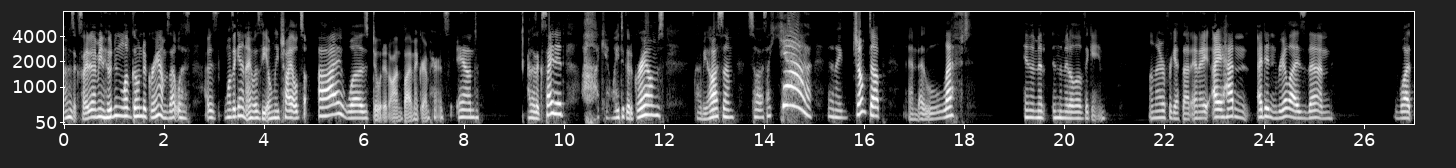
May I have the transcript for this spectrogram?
I was excited. I mean, who didn't love going to Gram's? That was I was once again, I was the only child, so I was doted on by my grandparents. And I was excited oh, I can't wait to go to Gram's. It's going to be awesome. So I was like, yeah. And I jumped up and I left in the mid- in the middle of the game. I'll never forget that. And I, I hadn't, I didn't realize then what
